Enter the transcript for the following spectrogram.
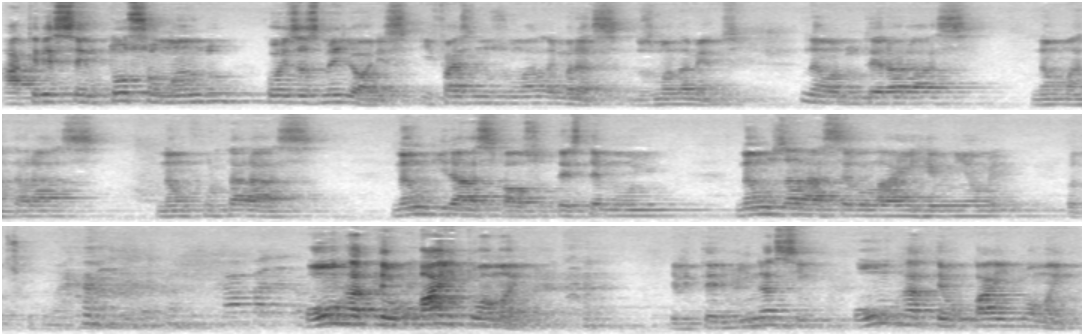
acrescentou, somando coisas melhores e faz-nos uma lembrança dos mandamentos. Não adulterarás, não matarás, não furtarás, não dirás falso testemunho, não usarás celular em reunião. Desculpa. Honra teu pai e tua mãe. Ele termina assim: honra teu pai e tua mãe.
